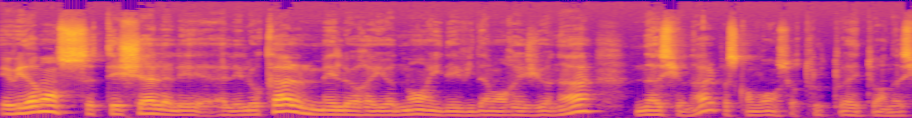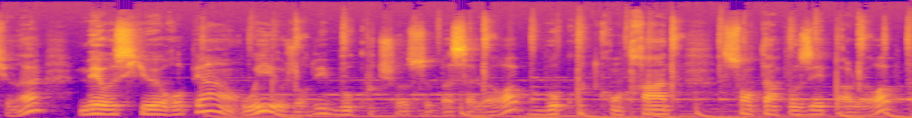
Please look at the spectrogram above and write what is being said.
Évidemment, cette échelle, elle est, locale, mais le rayonnement, il est évidemment régional, national, parce qu'on vend sur tout le territoire national, mais aussi européen. Oui, aujourd'hui, beaucoup de choses se passent à l'Europe, beaucoup de contraintes sont imposées par l'Europe.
